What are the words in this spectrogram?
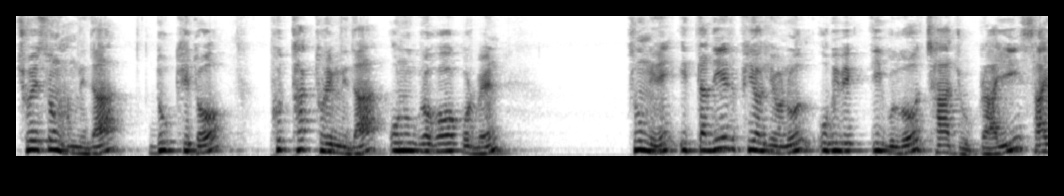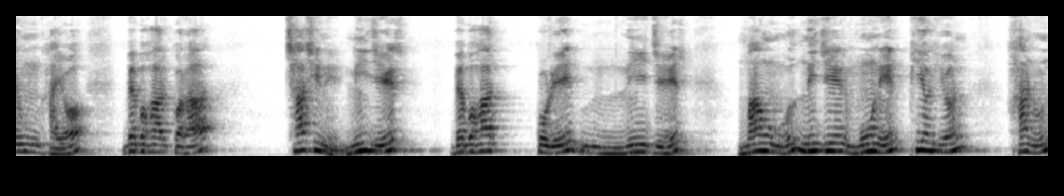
ছুয়েসং হামনিদা দুঃখিত ফুত্থাক থরিমনিদা অনুগ্রহ করবেন থুঙে ইত্যাদির ফিয়হিয়নুল অভিব্যক্তিগুলো ছাজু, প্রায়ই সায়ুং হায়, ব্যবহার করা ছাসিনে, নিজের ব্যবহার করে নিজের মাউমুল নিজের মনের ফিয়হিয়ন হানুন,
